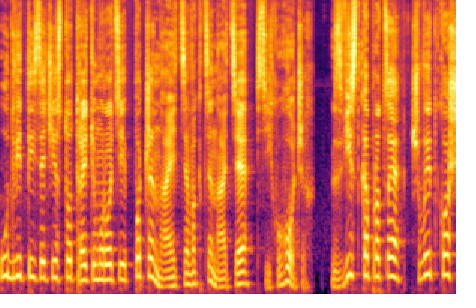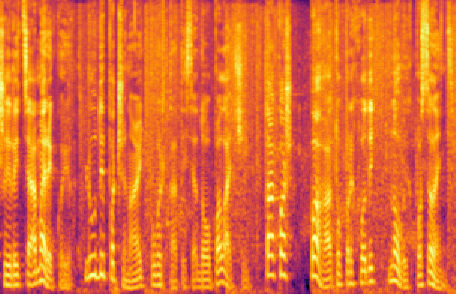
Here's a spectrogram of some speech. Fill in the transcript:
у 2103 році, починається вакцинація всіх охочих. Звістка про це швидко шириться Америкою. Люди починають повертатися до Опалачії. Також багато приходить нових поселенців.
